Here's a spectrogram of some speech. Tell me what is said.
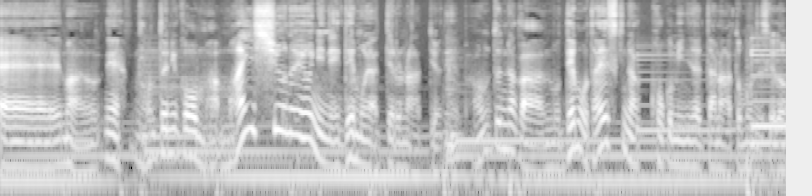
えー、まあね本当にこう、ま、毎週のようにねデモやってるなっていうね本当になんかもうデモ大好きな国民だったなと思うんですけど、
